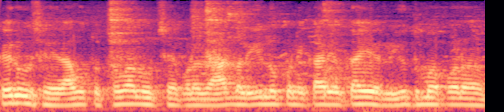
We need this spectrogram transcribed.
કર્યું છે, આવું તો થવાનું જ છે. પણ આગળ એ લોકોની કાર્ય કહીએ એટલે યુદ્ધમાં પણ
